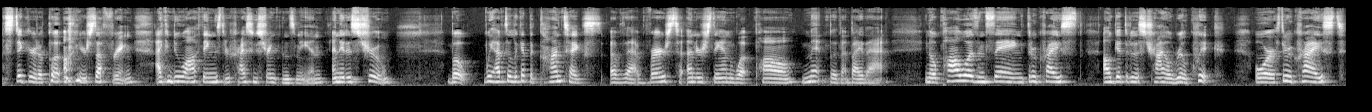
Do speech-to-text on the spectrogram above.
sticker to put on your suffering. I can do all things through Christ who strengthens me, and and it is true. But we have to look at the context of that verse to understand what Paul meant by that. You know, Paul wasn't saying through Christ I'll get through this trial real quick or through Christ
